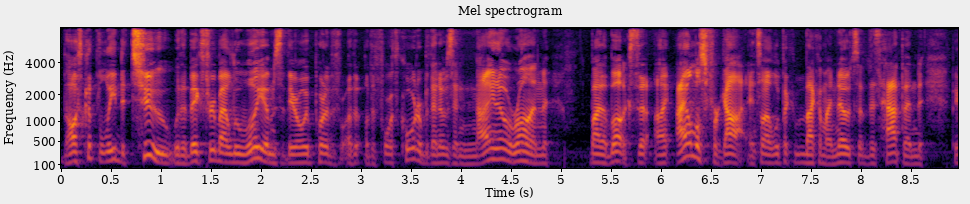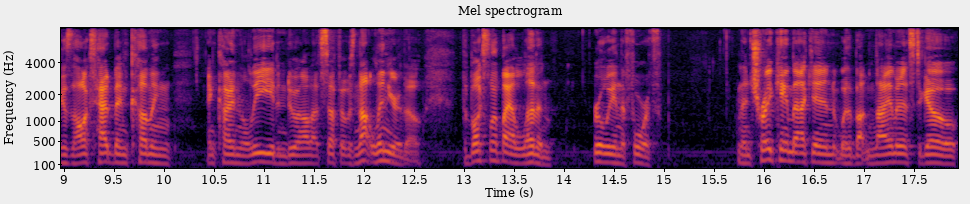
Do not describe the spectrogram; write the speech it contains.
the Hawks cut the lead to two with a big three by Lou Williams at the early part of the, fourth quarter. But then it was a 9-0 run by the Bucks that I, I almost forgot until I looked back, back at my notes that this happened because the Hawks had been coming and cutting the lead and doing all that stuff. It was not linear though. The Bucks led by 11 early in the fourth. And then Trae came back in with about nine minutes to go,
